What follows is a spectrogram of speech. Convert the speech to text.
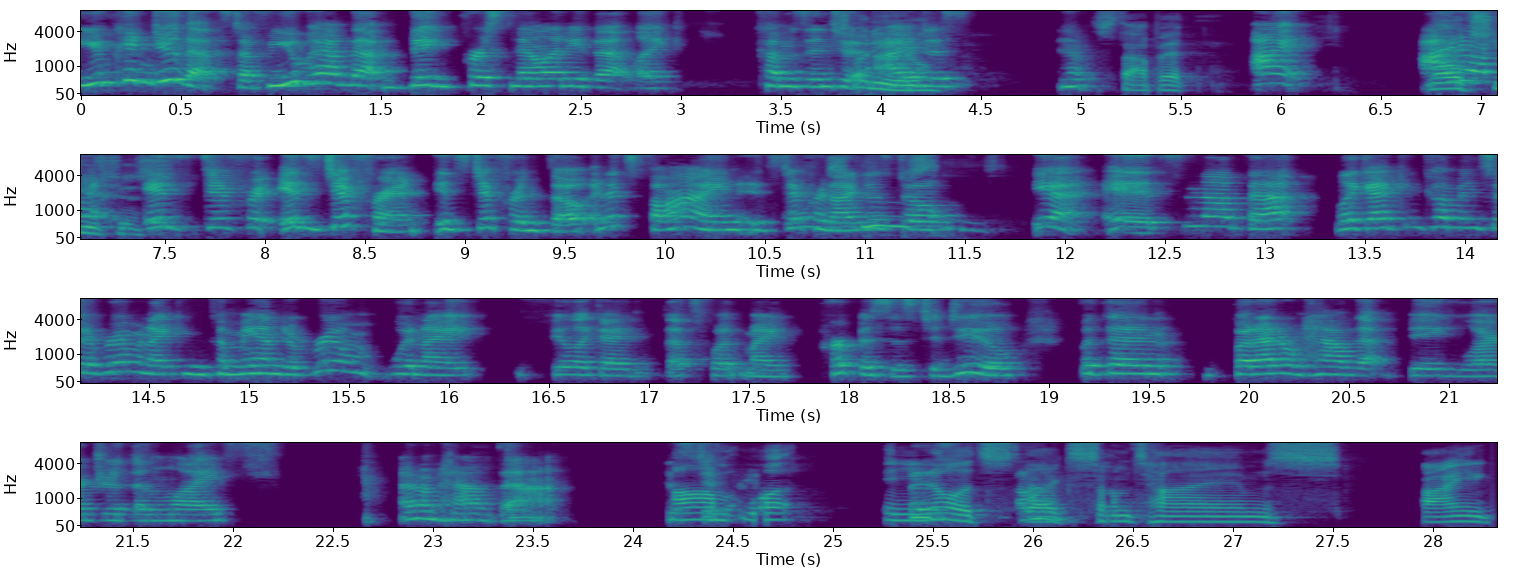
you can do that stuff. You have that big personality that like comes into So it. I just, Stop it. I, No I don't, excuses. it's different. It's different. It's different though. And it's fine. It's different. I just don't, yeah, it's not that, like I can come into a room and I can command a room when I feel like I, that's what my purpose is to do. But then, but I don't have that big, larger than life. I don't have that. It's Um, different. well, and you But know, it's it's like sometimes I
